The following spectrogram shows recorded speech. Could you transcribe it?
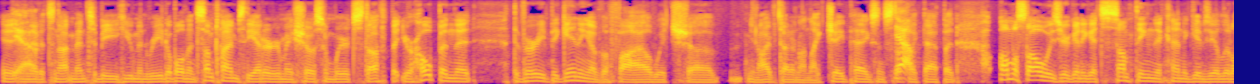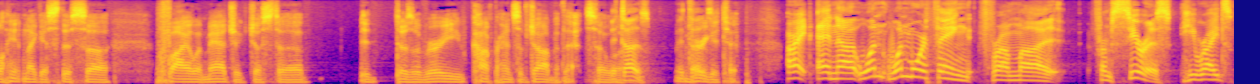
yeah. that it's not meant to be human readable, then sometimes the editor may show some weird stuff. But you're hoping that the very beginning of the file, which uh, you know I've done it on like JPEGs and stuff yeah. like that, but almost always you're going to get something that kind of gives you a little hint. And I guess this uh, file in Magic just uh, it does a very comprehensive job of that. So it does. Uh, it very does. good tip. All right, and uh, one one more thing from uh, from Cirrus. He writes,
